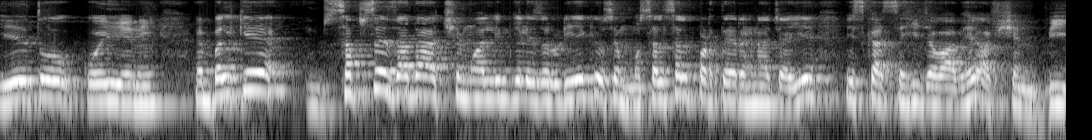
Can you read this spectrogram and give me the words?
ये तो कोई ये नहीं। बल्कि सबसे ज़्यादा अच्छे मालम के लिए ज़रूरी है कि उसे मुसलसल पढ़ते रहना चाहिए। इसका सही जवाब है ऑप्शन बी।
